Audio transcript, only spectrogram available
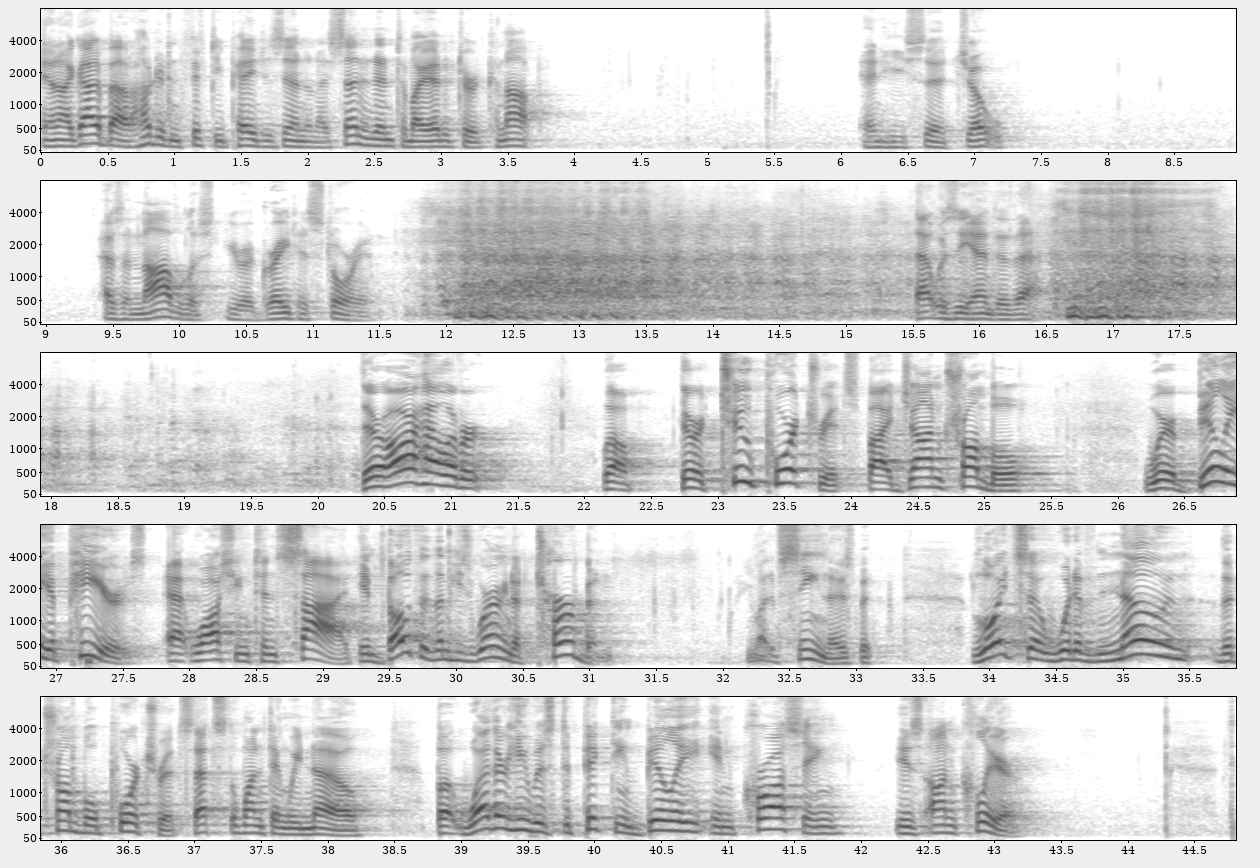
And I got about 150 pages in, and I sent it in to my editor at Knopf. And he said, Joe, as a novelist, you're a great historian. that was the end of that. there are, however, well, there are two portraits by John Trumbull where Billy appears at Washington's side. In both of them, he's wearing a turban. You might have seen those, but Leutze would have known the Trumbull portraits. That's the one thing we know. But whether he was depicting Billy in crossing is unclear.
